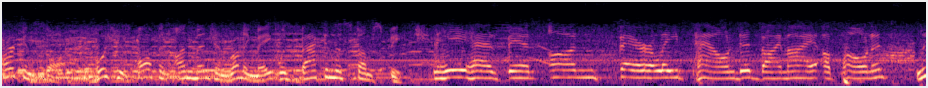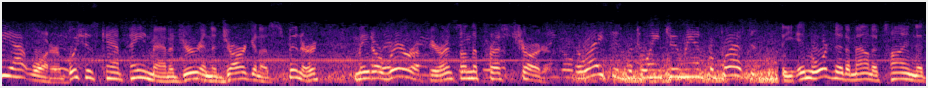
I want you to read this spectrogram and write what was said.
Arkansas, Bush's often unmentioned running mate, was back in the stump speech. He has been unfairly pounded by my opponent. Lee Atwater, Bush's campaign manager in the jargon of spinner, made a rare appearance on the press charter. The race is between two men for president. The inordinate amount of time that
